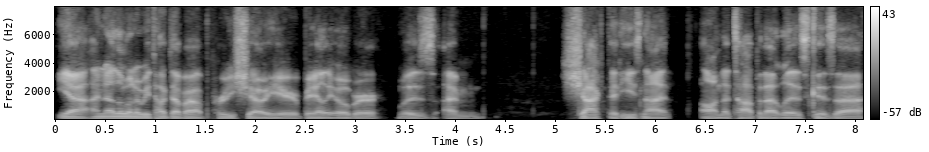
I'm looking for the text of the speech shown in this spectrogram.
yeah. Another one that we talked about pre-show here, Bailey Ober was. I'm shocked that he's not on the top of that list because uh,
